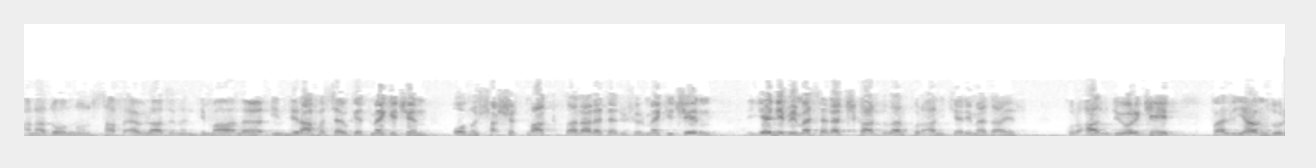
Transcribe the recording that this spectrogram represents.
Anadolu'nun saf evladının dimağını inhirafa sevk etmek için, onu şaşırtmak, dalalete düşürmek için yeni bir mesele çıkardılar Kur'an-ı Kerim'e dair. Kur'an diyor ki, فَلْيَنْظُرِ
